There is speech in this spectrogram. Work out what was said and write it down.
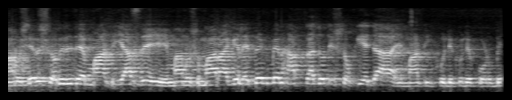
মানুষের শরীরে যে মাটি আছে মানুষ মারা গেলে দেখবেন হাতটা যদি শুকিয়ে যায় মাটি খুলে খুলে পড়বে।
